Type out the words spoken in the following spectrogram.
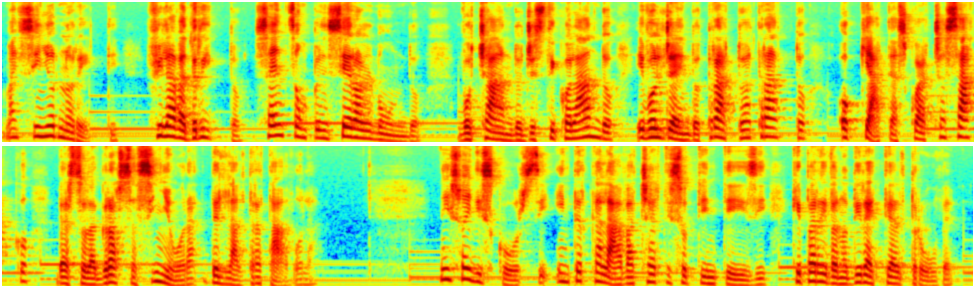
Ma il signor Noretti filava dritto, senza un pensiero al mondo, vociando, gesticolando e volgendo tratto a tratto occhiate a squarciasacco verso la grossa signora dell'altra tavola. Nei suoi discorsi intercalava certi sottintesi che parevano diretti altrove.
